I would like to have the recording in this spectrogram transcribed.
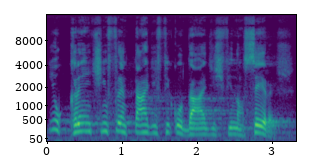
e o crente enfrentar dificuldades financeiras?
